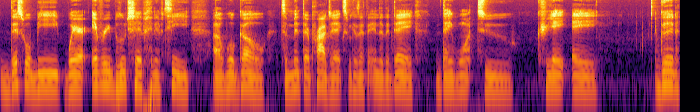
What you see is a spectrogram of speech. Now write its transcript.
this will be where every blue chip NFT uh, will go to mint their projects because at the end of the day, they want to create a good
